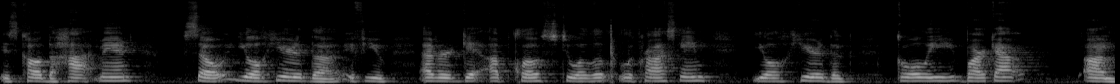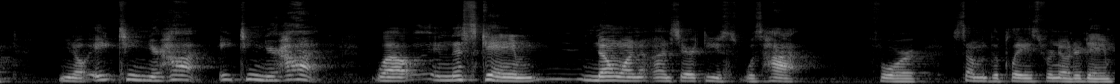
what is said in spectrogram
is called the hot man. So you'll hear the, if you ever get up close to a lacrosse game, you'll hear the goalie bark out, um, you know, 18, you're hot, 18, you're hot. Well, in this game, no one on Syracuse was hot for some of the plays for Notre Dame.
